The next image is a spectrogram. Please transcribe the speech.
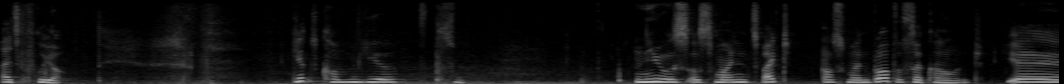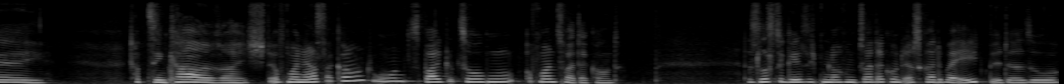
als früher. Jetzt kommen wir zu News aus meinem zweiten aus meinem Brothers-Account. Yay! Ich habe 10k erreicht auf meinen ersten Account und Spike gezogen auf meinen zweiten Account. Das Lustige ist, ich bin auf dem zweiten Account erst gerade bei 8-Bit, also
